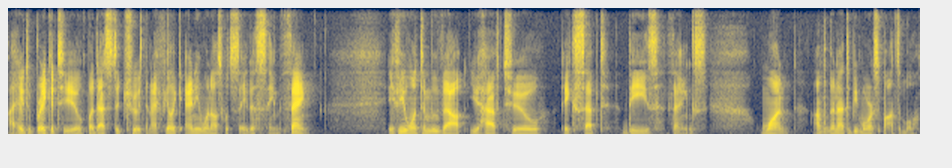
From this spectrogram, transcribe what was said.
I hate to break it to you, but that's the truth, and I feel like anyone else would say the same thing. If you want to move out, you have to accept these things. One, I'm gonna have to be more responsible.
